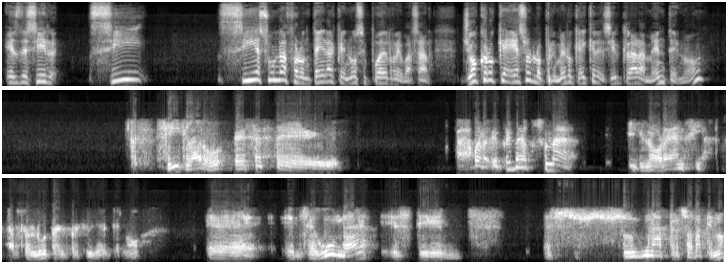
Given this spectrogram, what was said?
Es decir, sí, sí es una frontera que no se puede rebasar. Yo creo que eso es lo primero que hay que decir claramente, ¿no? Sí, claro, es este... Ah, bueno, primero es una ignorancia absoluta del presidente, ¿no? Eh, en segunda, este, es una persona que no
